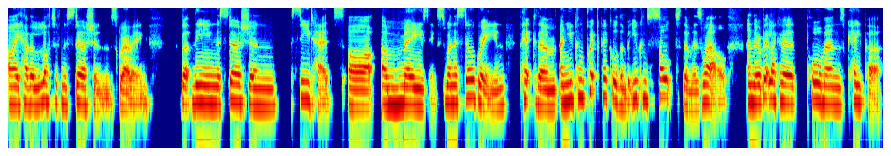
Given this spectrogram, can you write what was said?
I have a lot of nasturtiums growing, but the nasturtium seed heads are amazing. When they're still green, pick them and you can quick pickle them, but you can salt them as well. And they're a bit like a poor man's caper,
